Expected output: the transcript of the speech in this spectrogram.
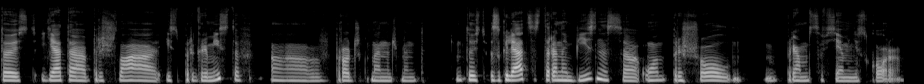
То есть я-то пришла из программистов э, в project management. То есть взгляд со стороны бизнеса, он пришел прям совсем не скоро.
